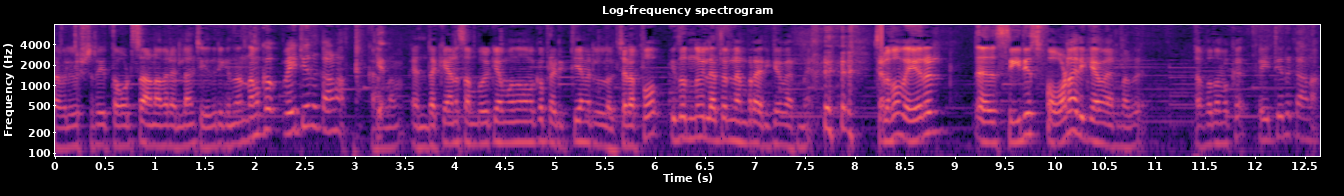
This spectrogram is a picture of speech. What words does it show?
റെവല്യൂഷണറി തോട്ട്സ് ആണ് അവരെല്ലാം ചെയ്തിരിക്കുന്നത്. നമുക്ക് വെയിറ്റ് ചെയ്ത് കാണാം. കാരണം എന്തൊക്കെയാണ് സംഭവിക്കാൻ പോകുന്നത് നമുക്ക് പ്രെഡിക്ട് ചെയ്യാൻ പറ്റില്ലല്ലോ. ചിലപ്പോ ഇതൊന്നും ഇല്ലാത്തൊരു നമ്പർ ആയിരിക്കാം വരുന്നത്. ചിലപ്പോ വേറൊരു സീരിയസ് ഫോണായിരിക്കാം വരുന്നത്. അപ്പൊ നമുക്ക് വെയിറ്റ് ചെയ്ത് കാണാം.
